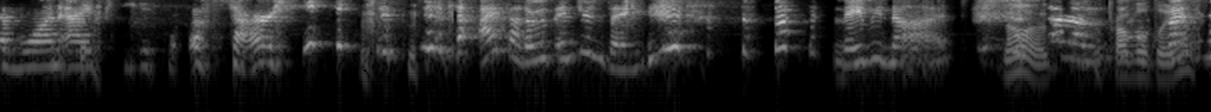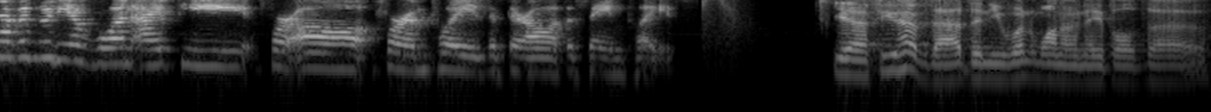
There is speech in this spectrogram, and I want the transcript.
have one IP. For, oh, sorry. I thought it was interesting. Maybe not. No, um, probably. What is. happens when you have one IP for all for employees if they're all at the same place? Yeah, if you have that, then you wouldn't want to enable the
